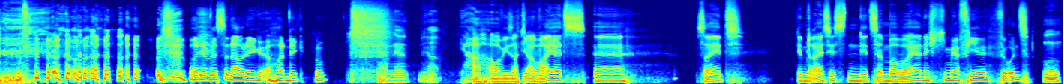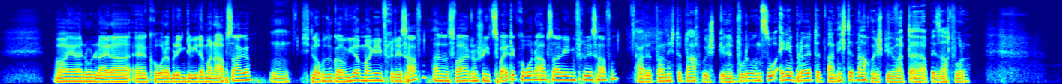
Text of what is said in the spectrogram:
war der beste Name, den ich fand. ich. Ja, ne, ja. Ja, aber wie gesagt, ja, war ja jetzt äh, seit dem 30. Dezember war ja nicht mehr viel für uns. Mhm. War ja nun leider äh, Corona-bedingt wieder mal eine Absage. Mhm. Ich glaube sogar wieder mal gegen Friedrichshafen. Also es war ja schon die zweite Corona-Absage gegen Friedrichshafen. Aber das war nicht das Nachholspiel. Das wurde uns so eingebläut, das war nicht das Nachholspiel, was äh, abgesagt wurde.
